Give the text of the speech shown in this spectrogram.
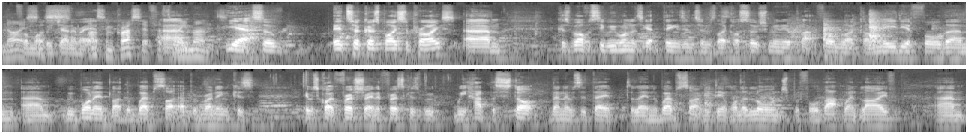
Nice. from what we generated. that's impressive for three Um, months. Yeah, so it took us by surprise because obviously we wanted to get things in terms of like our social media platform, like our media for them. Um, we wanted like the website up and running because it was quite frustrating at first because we, we had the stock, then there was a day, delay in the website, and we didn't want to launch before that went live. Um,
